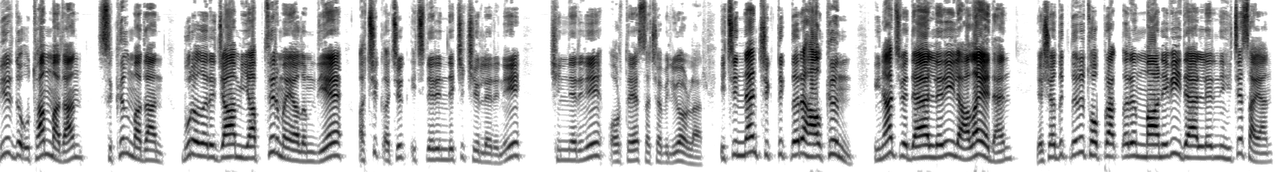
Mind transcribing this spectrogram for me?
bir de utanmadan, sıkılmadan buraları cami yaptırmayalım diye açık açık içlerindeki kirlerini, kinlerini ortaya saçabiliyorlar. İçinden çıktıkları halkın inanç ve değerleriyle alay eden, yaşadıkları toprakların manevi değerlerini hiçe sayan,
